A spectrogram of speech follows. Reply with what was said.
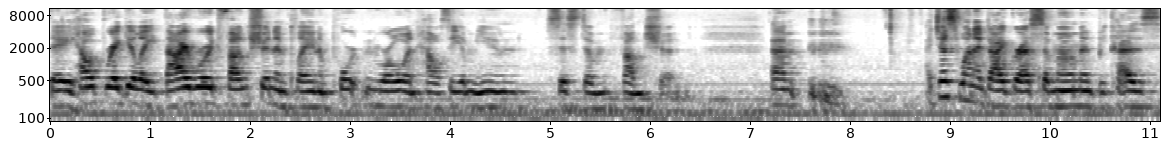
They help regulate thyroid function and play an important role in healthy immune system function. Um, I just want to digress a moment because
